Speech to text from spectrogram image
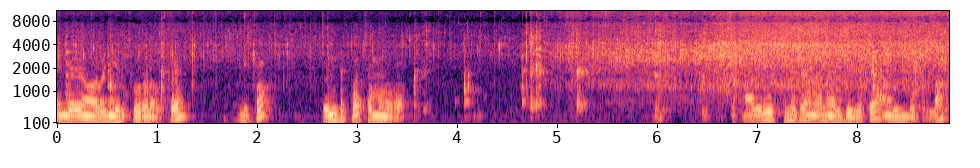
வெங்காயம் வதங்கிருச்சு ஓரளவுக்கு. இப்போ ரெண்டு பச்சை மிளகா. அதையே சின்ன வெங்காயம் நறுக்கி வச்சுட்டு அதையும் போட்டுடலாம்.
